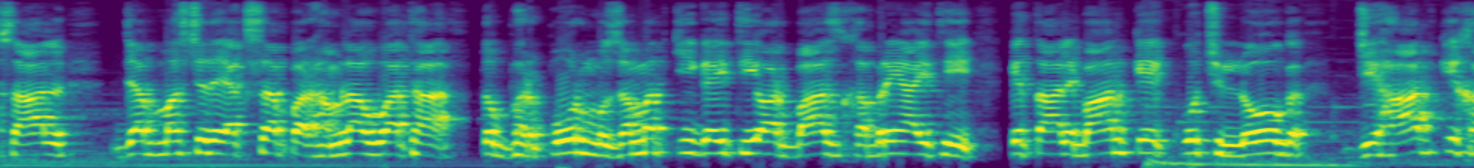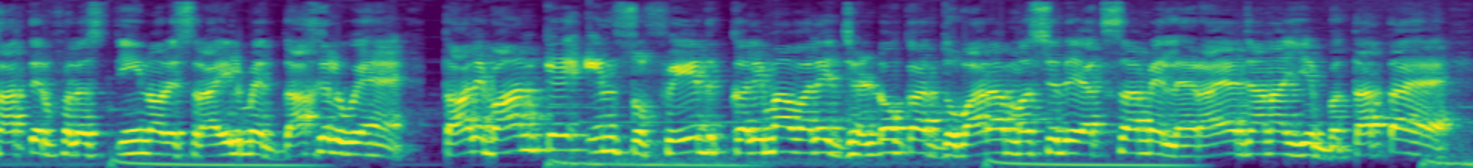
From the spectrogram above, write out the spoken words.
साल जब मस्जिद अक्सा पर हमला हुआ था तो भरपूर मजम्मत की गई थी और बाज खबरें आई थी कि तालिबान के कुछ लोग जिहाद की खातिर फलस्तीन और इसराइल में दाखिल हुए हैं। तालिबान के इन सफ़ेद कलिमा वाले झंडों का दोबारा मस्जिद अक्सा में लहराया जाना ये बताता है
